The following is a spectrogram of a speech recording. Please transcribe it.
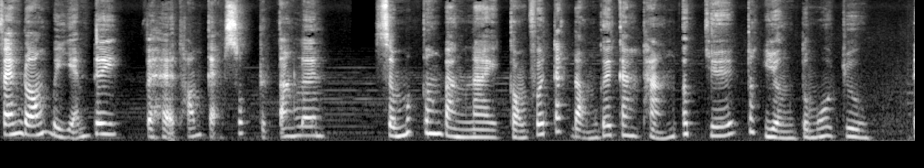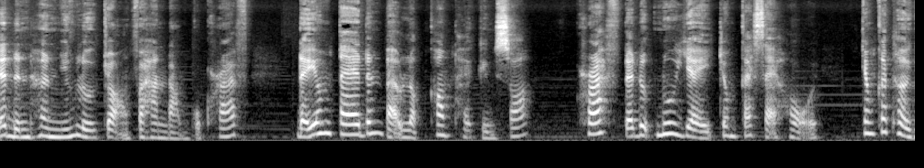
phán đoán bị giảm đi và hệ thống cảm xúc được tăng lên. Sự mất cân bằng này cộng với tác động gây căng thẳng, ức chế, tức giận từ môi trường đã định hình những lựa chọn và hành động của Kraft, đẩy ông ta đến bạo lực không thể kiểm soát. Kraft đã được nuôi dạy trong cái xã hội, trong cái thời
